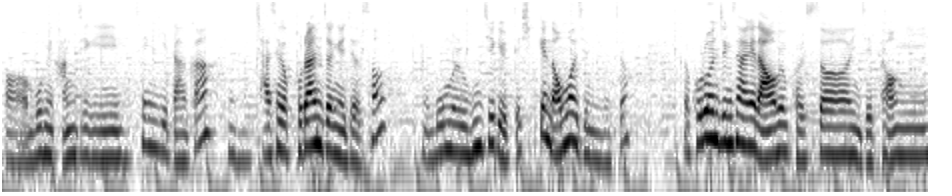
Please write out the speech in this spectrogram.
어, 몸이 강직이 생기다가 자세가 불안정해져서 몸을 움직일 때 쉽게 넘어지는 거죠. 그러니까 그런 증상이 나오면 벌써 이제 병이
